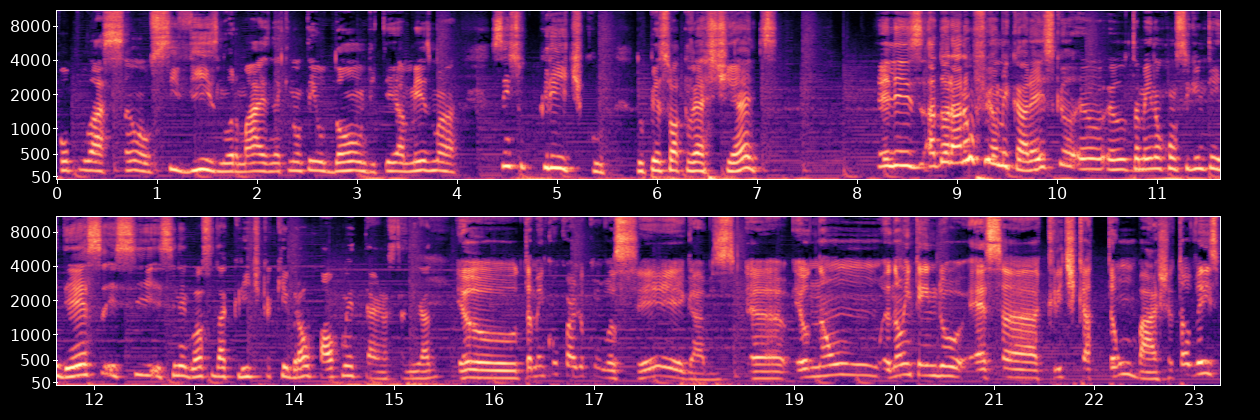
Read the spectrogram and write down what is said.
população, os civis normais, né, que não tem o dom de ter a mesma senso crítico do pessoal que veste antes, eles adoraram o filme, cara. É isso que eu, eu, eu também não consigo entender esse, esse negócio da crítica quebrar o pau com Eternos, tá ligado? Eu também concordo com você, Gabs. Uh, eu, não, eu não entendo essa crítica tão baixa. Talvez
